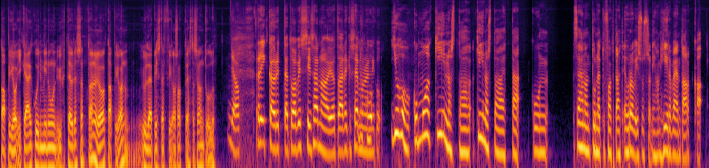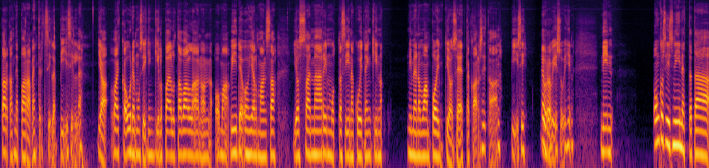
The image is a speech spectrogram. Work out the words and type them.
Tapio ikään kuin minuun yhteydessä. Tai no joo, Tapion yle.fi-osoitteesta se on tullut. Joo. Riikka yrittää tuo vissiin sanoa jotain, ainakin semmoinen... No, kun, niin kuin... Joo, kun mua kiinnostaa, kiinnostaa, että kun sehän on tunnettu fakta, että Euroviisussa on ihan hirveän tarkka, tarkat ne parametrit sille biisille. Ja vaikka uuden musiikin kilpailu tavallaan on oma viideohjelmansa jossain määrin, mutta siinä kuitenkin nimenomaan pointti on se, että karsitaan biisi mm. Euroviisuihin. Niin Onko siis niin, että tämä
